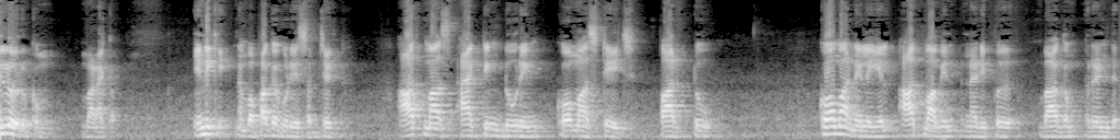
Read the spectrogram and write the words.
எல்லோருக்கும் வணக்கம். இன்னைக்கு நம்ம பார்க்கக்கூடிய சப்ஜெக்ட் ஆத்மாஸ் acting during coma stage part two coma நிலையில் ஆத்மாவின் நடிப்பு பாகம் ரெண்டு.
